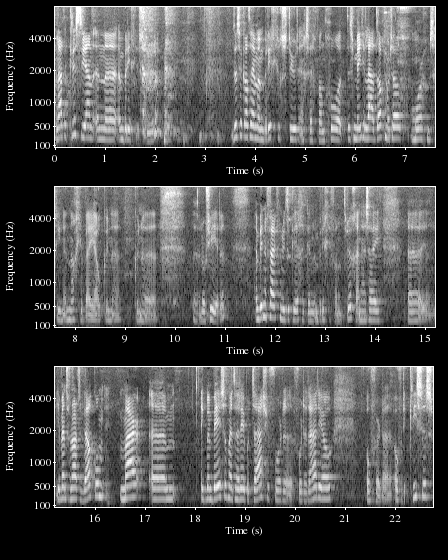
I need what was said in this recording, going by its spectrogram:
laat ik Christian een, uh, een berichtje sturen. Dus ik had hem een berichtje gestuurd en gezegd van... Goh, het is een beetje laat dag, maar zou ik morgen misschien een nachtje bij jou kunnen, kunnen uh, logeren? En binnen vijf minuten kreeg ik een, berichtje van hem terug. En hij zei, uh, je bent van harte welkom, maar um, ik ben bezig met een reportage voor de, voor de radio... Over de, over de crisis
